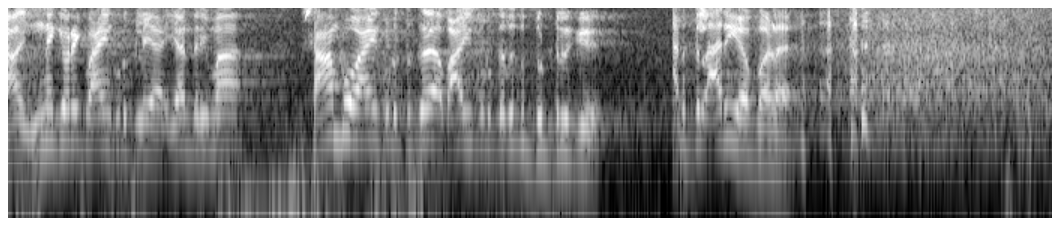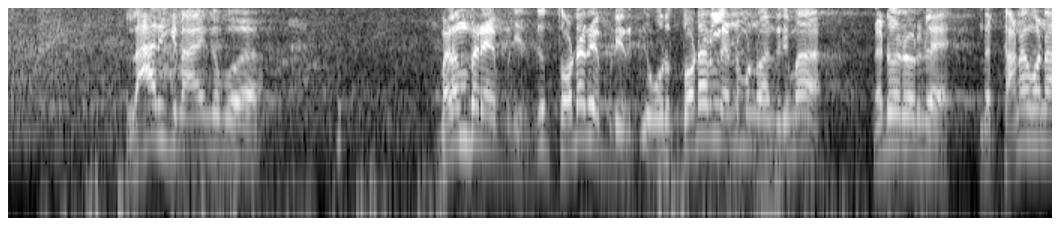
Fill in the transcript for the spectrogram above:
ஏன் இன்னைக்கு வரைக்கும் வாங்கி கொடுக்கலையா? ஏன் தெரியுமா? ஷாம்பு வாங்கி கொடுத்துக்க வாங்கி கொடுக்கறதுக்கு துட்டு இருக்கு. அடுத்து லாரி கேட்பாள. லாரிக்கு நான் எங்கே போவேன்? விளம்பரம் எப்படி இருக்குது தொடர் எப்படி இருக்குது ஒரு தொடரில் என்ன பண்ணுவாங்க தெரியுமா? நடுவர் அவர்களே இந்த கணவனா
